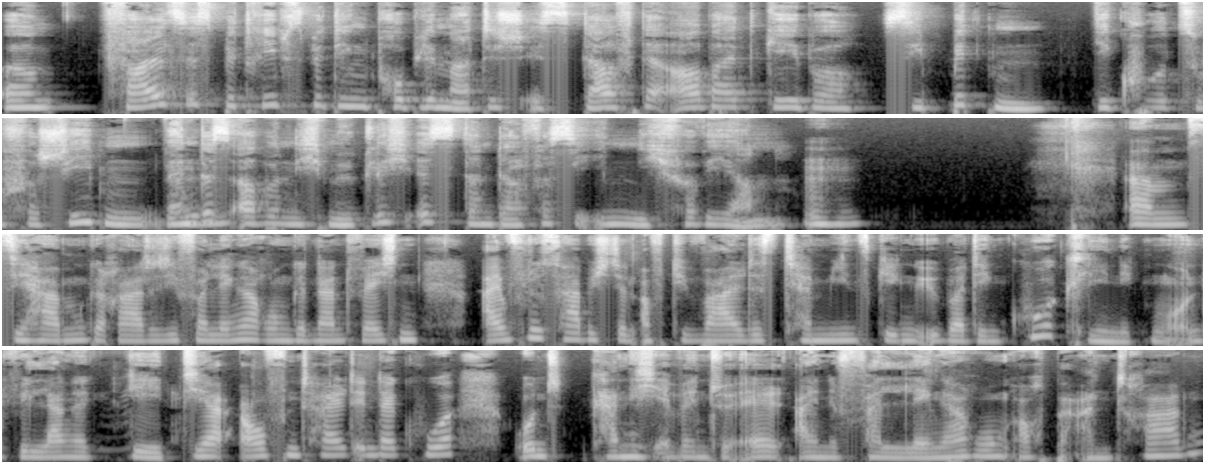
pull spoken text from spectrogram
Ähm, falls es betriebsbedingt problematisch ist, darf der Arbeitgeber Sie bitten, die Kur zu verschieben. Wenn mhm. das aber nicht möglich ist, dann darf er sie Ihnen nicht verwehren. Mhm. Ähm, Sie haben gerade die Verlängerung genannt. Welchen Einfluss habe ich denn auf die Wahl des Termins gegenüber den Kurkliniken und wie lange geht der Aufenthalt in der Kur und kann ich eventuell eine Verlängerung auch beantragen?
